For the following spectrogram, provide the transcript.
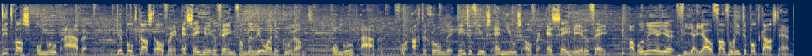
Dit was Omroep Abe, de podcast over SC Heerenveen van de Leeuwarden Courant. Omroep Abe, voor achtergronden, interviews en nieuws over SC Heerenveen. Abonneer je via jouw favoriete podcast-app.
